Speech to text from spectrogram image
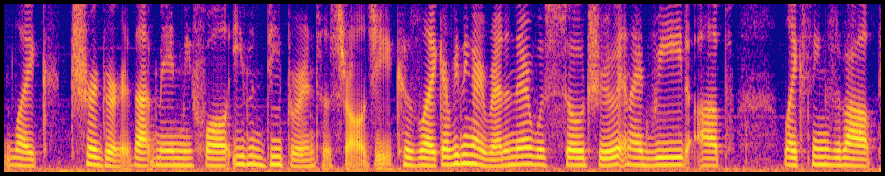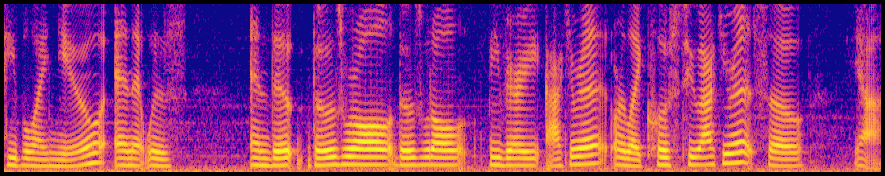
like trigger that made me fall even deeper into astrology. Because like everything i read in there was so true and i'd read up like things about people i knew and it was and those were all those would all be very accurate or like close to accurate so yeah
